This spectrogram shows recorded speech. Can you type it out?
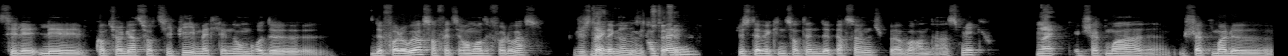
C'est les, les. Quand tu regardes sur Tipeee, ils mettent les nombres de, de followers, en fait. C'est vraiment des followers. Juste, Ouais, avec non, une centaine, juste avec une centaine de personnes, tu peux avoir un, un SMIC. Ouais. Et chaque mois, euh, chaque mois le...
